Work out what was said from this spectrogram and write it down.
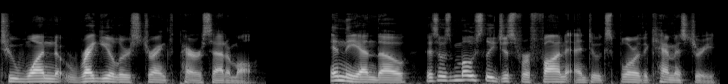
to one regular strength paracetamol. In the end though, this was mostly just for fun and to explore the chemistry.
